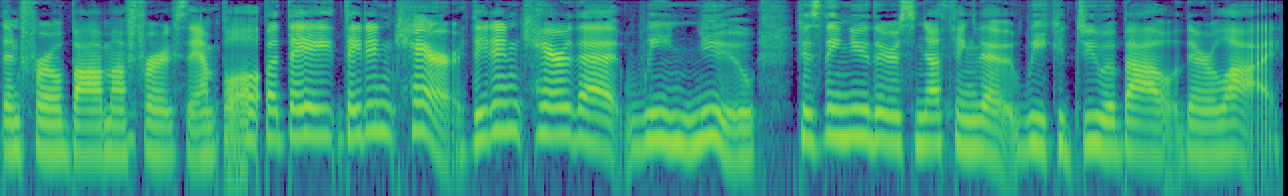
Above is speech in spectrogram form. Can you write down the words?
than for Obama, for example. But they, they didn't care. They didn't care that we knew because they knew there was nothing that we could do about their lie.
